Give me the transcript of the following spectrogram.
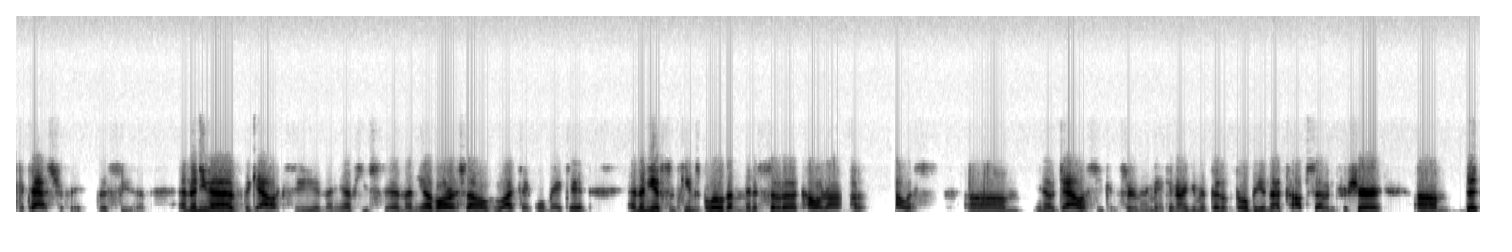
catastrophe this season. And then you have the Galaxy, and then you have Houston, and then you have RSL, who I think will make it. And then you have some teams below them: Minnesota, Colorado, Dallas. Um, you know, Dallas. You can certainly make an argument that they'll be in that top seven for sure. Um, that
